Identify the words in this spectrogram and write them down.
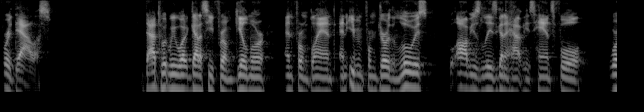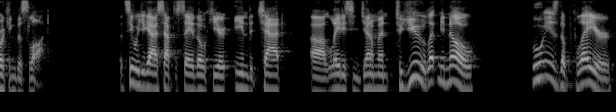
for Dallas. That's what we got to see from Gilmore and from Bland and even from Jourdan Lewis, who obviously is going to have his hands full working the slot. Let's see what you guys have to say, though, here in the chat, uh, ladies and gentlemen. To you, let me know who is the player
